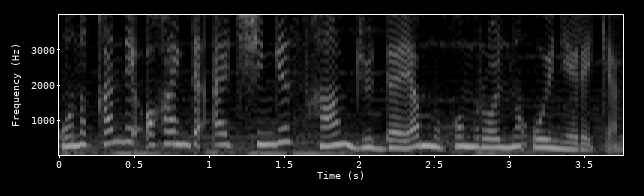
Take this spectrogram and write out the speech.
uni qanday ohangda aytishingiz ham judayam muhim rolni o'ynar ekan.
